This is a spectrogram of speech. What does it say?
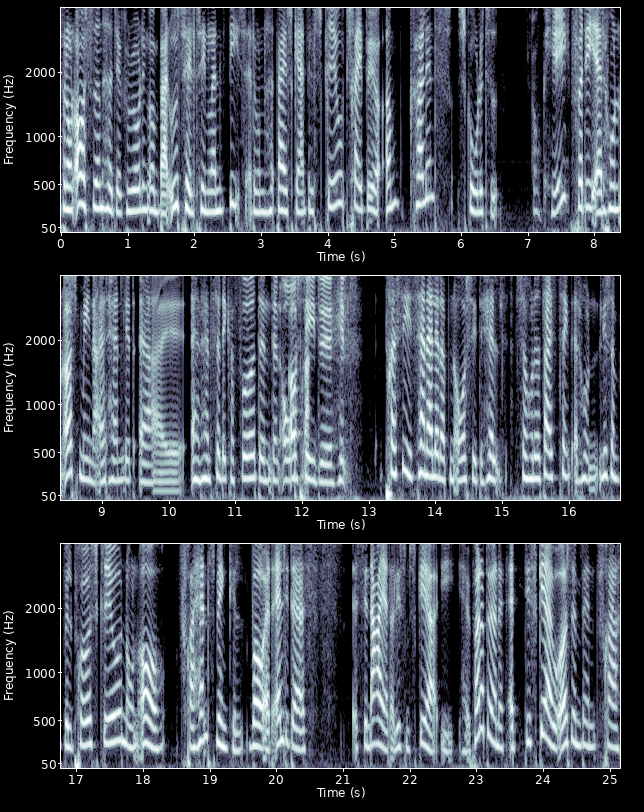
for nogle år siden havde J.K. Rowling åbenbart udtalt til en eller anden vis, at hun faktisk gerne ville skrive tre bøger om Collins skoletid. Okay. Fordi at hun også mener, at han lidt er, øh, at han slet ikke har fået den... Den oversete held. Præcis, han er lidt af den oversete held. Så hun havde faktisk tænkt, at hun ligesom ville prøve at skrive nogle år fra hans vinkel, hvor at alle de der scenarier, der ligesom sker i Harry Potter-bøgerne, at de sker jo også men fra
